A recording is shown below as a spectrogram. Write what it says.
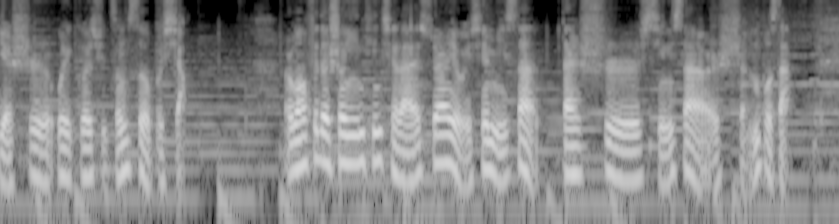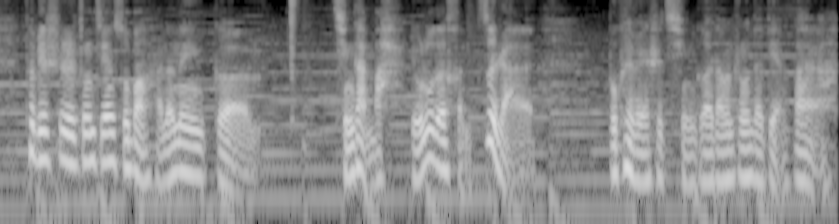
也是为歌曲增色不小，而王菲的声音听起来虽然有一些弥散，但是形散而神不散，特别是中间所饱含的那个情感吧，流露的很自然，不愧为是情歌当中的典范啊！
